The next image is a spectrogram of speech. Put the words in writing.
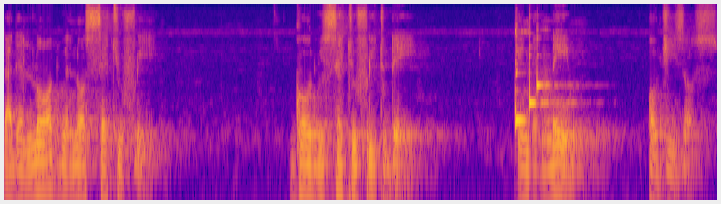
that the Lord will not set you free. God will set you free today in the name of Jesus.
